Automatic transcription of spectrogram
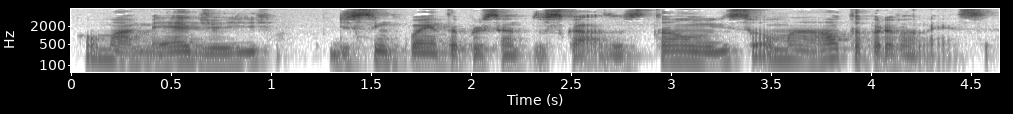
com uma média aí de 50% dos casos. Então, isso é uma alta prevalência.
